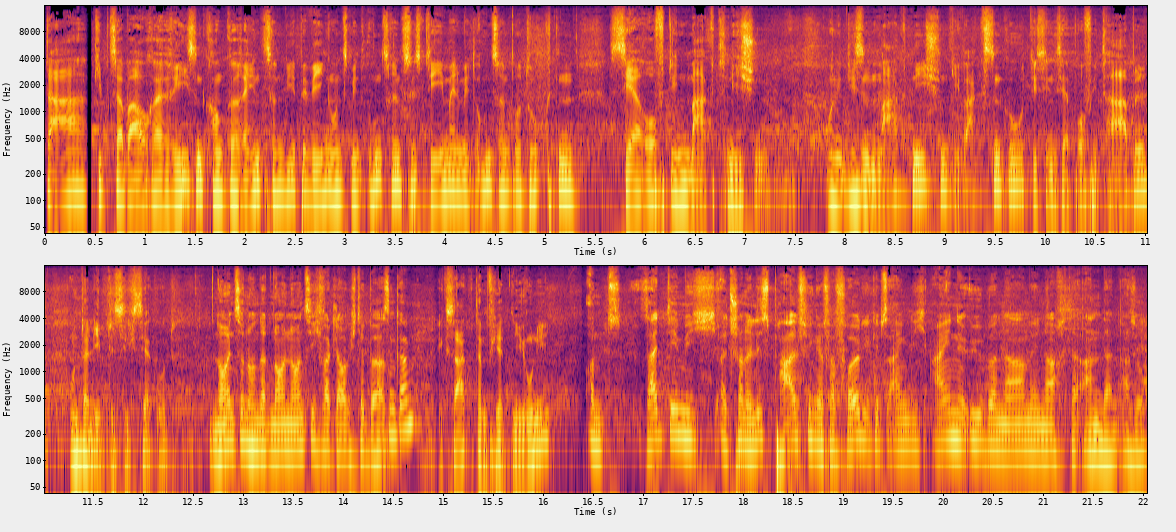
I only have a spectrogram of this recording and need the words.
Da gibt es aber auch eine riesen Konkurrenz und wir bewegen uns mit unseren Systemen, mit unseren Produkten sehr oft in Marktnischen. Und in diesen Marktnischen, die wachsen gut, die sind sehr profitabel und da lebt es sich sehr gut. 1999 war, glaube ich, der Börsengang. Exakt, am 4. Juni. Und seitdem ich als Journalist Palfinger verfolge, gibt es eigentlich eine Übernahme nach der anderen. Also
